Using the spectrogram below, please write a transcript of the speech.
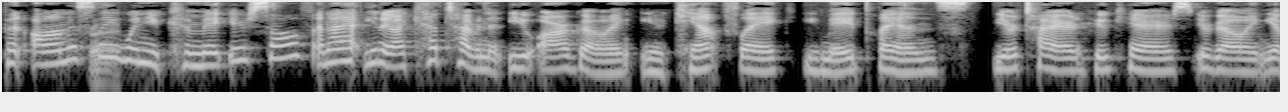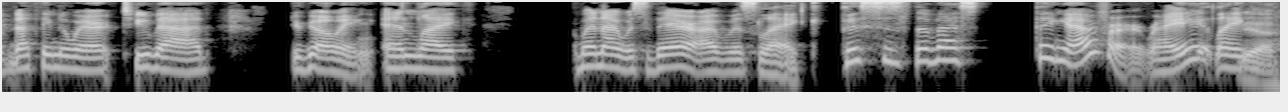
But honestly, Right. when you commit yourself, and I, you know, I kept having it. You are going. You can't flake. You made plans. You're tired. Who cares? You're going. You have nothing to wear. Too bad. You're going. And like when I was there, I was like, this is the best thing ever, right? Like, yeah.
